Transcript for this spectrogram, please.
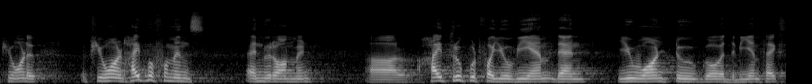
if you want if you want high performance environment, or high throughput for your VM, then you want to go with the VM-FEX.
